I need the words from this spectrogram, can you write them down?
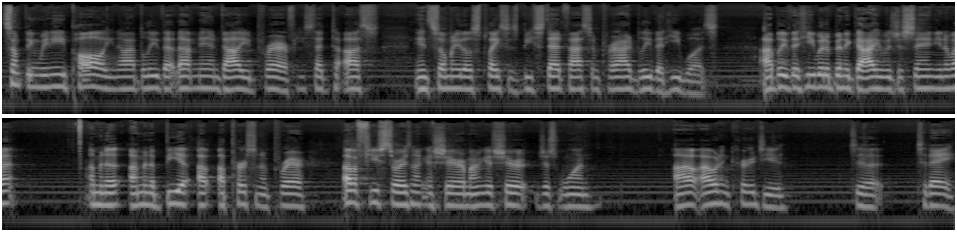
Something we need. Paul, you know, I believe that that man valued prayer. If he said to us in so many of those places, be steadfast in prayer, I believe that he was. I believe that he would have been a guy who was just saying, you know what? I'm going to I'm gonna be a, a, person of prayer. I have a few stories. I'm not going to share them. I'm going to share just one. I, I would encourage you to today,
